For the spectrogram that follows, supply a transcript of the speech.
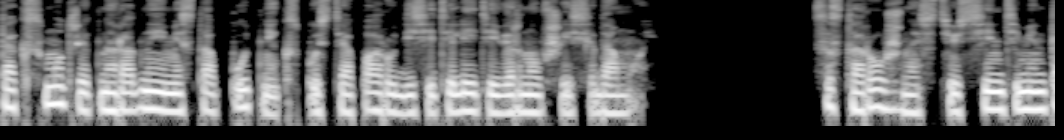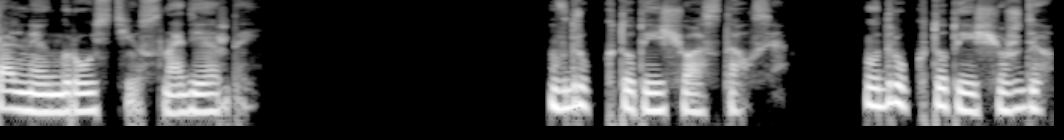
Так смотрит на родные места путник, спустя пару десятилетий вернувшийся домой. С осторожностью, с сентиментальной грустью, с надеждой. Вдруг кто-то еще остался. Вдруг кто-то еще ждет.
